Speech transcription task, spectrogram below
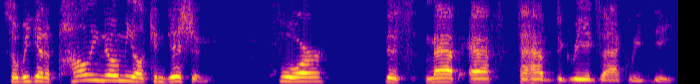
So we get a polynomial condition for this map F to have degree exactly D.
